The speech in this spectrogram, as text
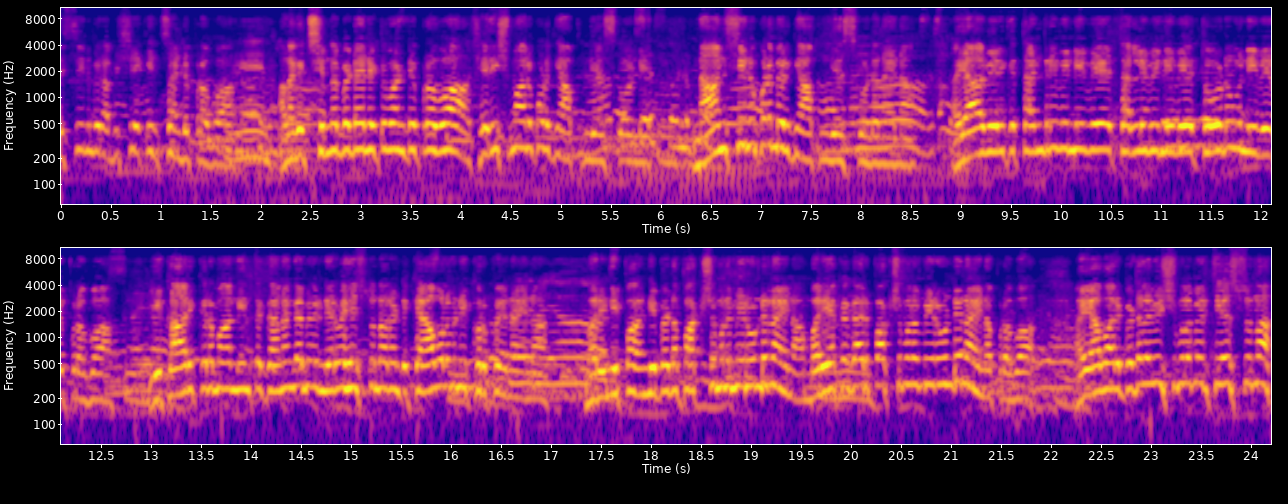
ఎస్సీని మీరు అభిషేకించండి ప్రభా. అలాగే చిన్న బిడ్డ అయినటువంటి ప్రభా శరీష్మాను కూడా జ్ఞాపకం చేసుకోండి. నాన్సీని కూడా మీరు జ్ఞాపకం చేసుకోండి నాయన. అయా వీరికి తండ్రివి నీవే తల్లివి నీవే తోడువు నీవే ప్రభా. ఈ కార్యక్రమాన్ని ఇంత ఘనంగా మీరు నిర్వహిస్తున్నారంటే కేవలం నీ కృపే నాయన. మరి నీ ప- నీ బిడ్డ పక్షమును మీరు ఉండి నాయన. మరి అక్క గారి పక్షమును మీరు ఉండి నాయన ప్రభా. అయ్యా వారి బిడ్డల విషయంలో మీరు చేస్తున్న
